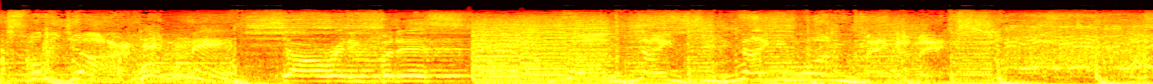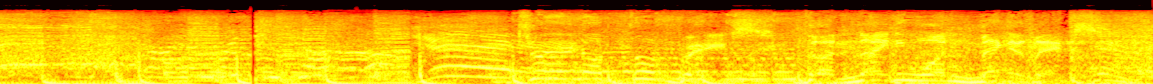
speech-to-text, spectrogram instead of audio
mix van het jaar. Hit me. Y'all ready for this? The 1991 Megamix. Turn up the bass. The 91 Megamix. Still.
